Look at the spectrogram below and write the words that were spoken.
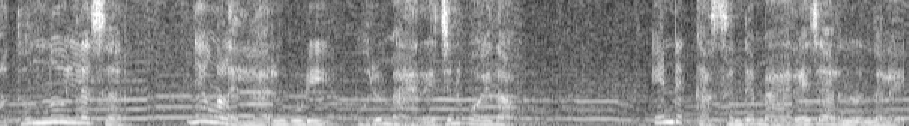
അതൊന്നുമില്ല സർ. ഞങ്ങൾ എല്ലാരും കൂടി ഒരു മാരേജിന് പോയതാ. എന്റെ കസിന്റെ മാരേജ് ആയിരുന്നു ഇന്നലെ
